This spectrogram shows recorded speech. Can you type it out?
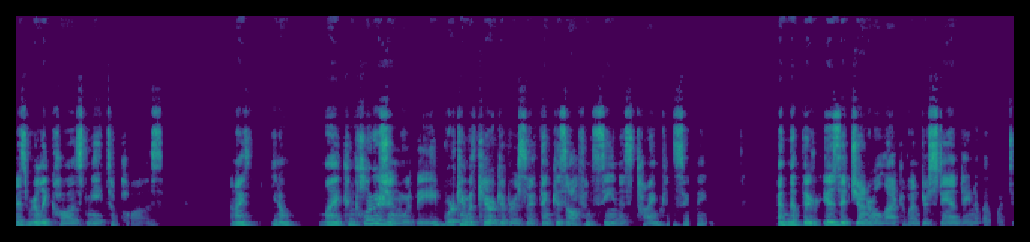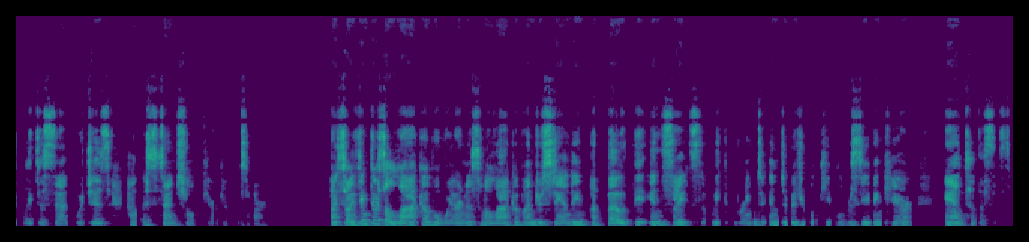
has really caused me to pause. And I, you know, my conclusion would be working with caregivers, I think, is often seen as time consuming, and that there is a general lack of understanding about what Julie just said, which is how essential caregivers are. So I think there's a lack of awareness and a lack of understanding about the insights that we can bring to individual people receiving care and to the system.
